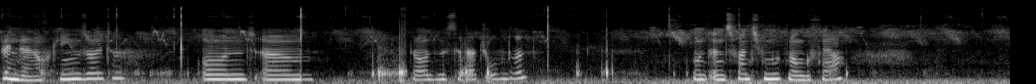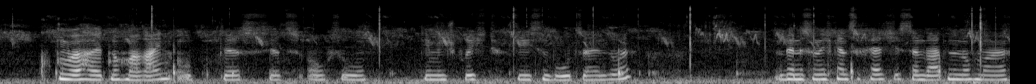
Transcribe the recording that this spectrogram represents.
Wenn der noch gehen sollte. Und ähm, da unten ist der Dutch Oven drin. Und in 20 Minuten ungefähr gucken wir halt nochmal rein, ob das jetzt auch so dem entspricht, wie es ein Brot sein soll. Und wenn es noch nicht ganz so fertig ist, dann warten wir nochmal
